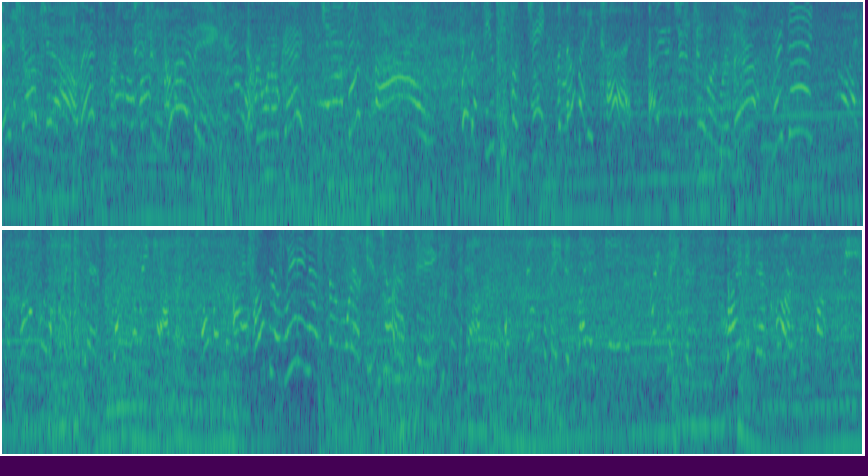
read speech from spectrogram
Hey, Chow Chow, that's precision driving. Everyone okay? Yeah, that's fine. Spilled a few people's drinks, but nobody's hurt. How you two doing, Rivera? We're good. Live from Blackwood Heights where, just to recap, over the I hope you're leading us somewhere interesting. down was decimated by a gang of street racers driving their cars at top speed,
